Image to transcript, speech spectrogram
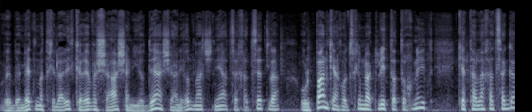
ובאמת מתחילה להתקרב השעה שאני יודע שאני עוד מעט שנייה צריך לצאת לאולפן, כי אנחנו צריכים להקליט את התוכנית, כי אתה הלך הצגה.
